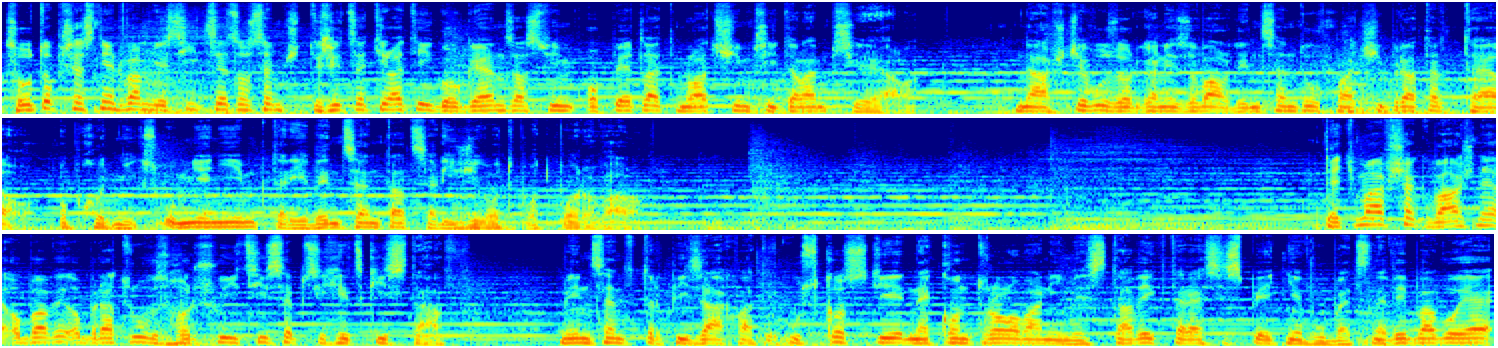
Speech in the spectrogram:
Jsou to přesně dva měsíce, co jsem 40-letý Gauguin za svým o pět let mladším přítelem přijel. Návštěvu zorganizoval Vincentův mladší bratr Theo, obchodník s uměním, který Vincenta celý život podporoval. Teď má však vážné obavy o bratrův zhoršující se psychický stav. Vincent trpí záchvaty úzkosti, nekontrolovanými stavy, které si zpětně vůbec nevybavuje,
